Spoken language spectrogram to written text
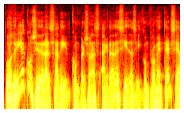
Podría considerar salir con personas agradecidas y comprometerse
